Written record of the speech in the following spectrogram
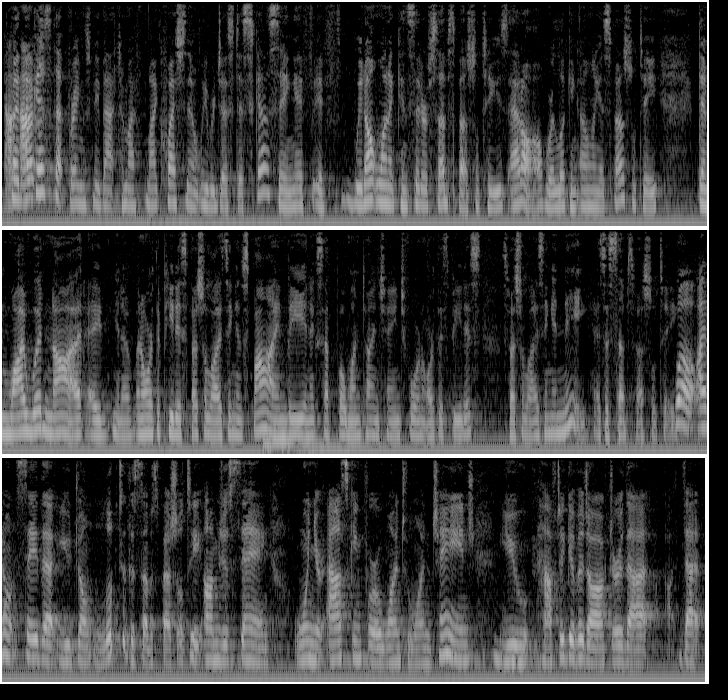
But I Act- guess that brings me back to my, my question that we were just discussing. If, if we don't want to consider subspecialties at all, we're looking only at specialty, then why would not a, you know, an orthopedist specializing in spine be an acceptable one-time change for an orthopedist specializing in knee as a subspecialty? Well, I don't say that you don't look to the subspecialty. I'm just saying, when you're asking for a one-to-one change, you have to give a doctor that, that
